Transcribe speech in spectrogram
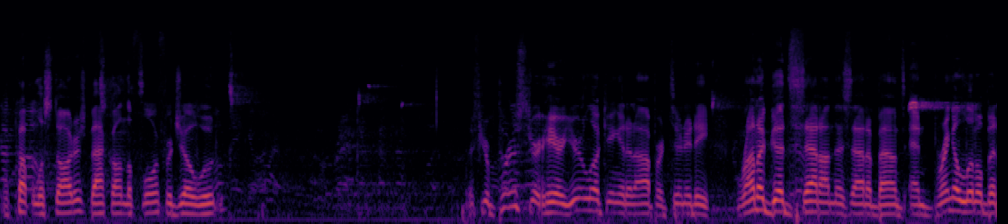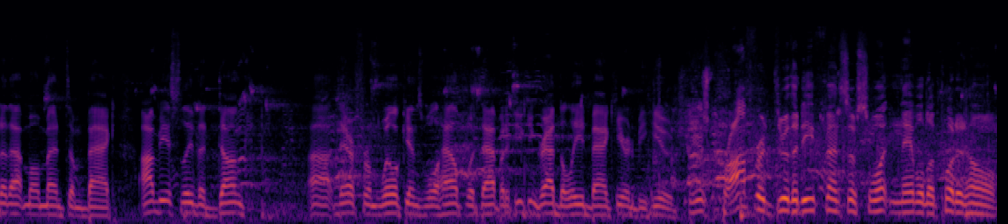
A couple of starters back on the floor for Joe Wootten if you're Brewster here, you're looking at an opportunity, run a good set on this out of bounds, and bring a little bit of that momentum back. Obviously, the dunk uh, there from Wilkins will help with that, but if you can grab the lead back here, it'd be huge. Here's Crawford through the defensive Swinton, able to put it home.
